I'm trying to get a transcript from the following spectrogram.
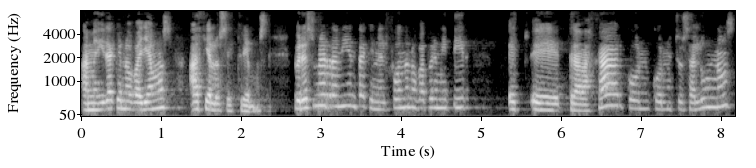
a medida que nos vayamos hacia los extremos pero es una herramienta que en el fondo nos va a permitir eh, trabajar con, nuestros alumnos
